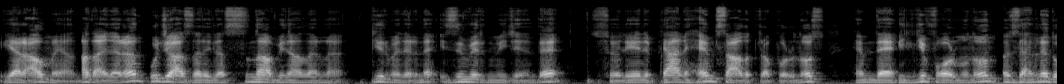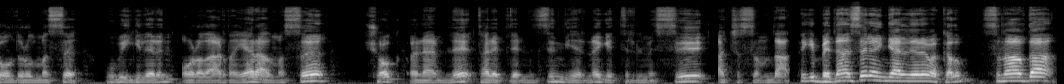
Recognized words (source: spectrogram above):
yer almayan adayların bu cihazlarıyla sınav binalarına girmelerine izin verilmeyeceğini de söyleyelim. Yani hem sağlık raporunuz hem de bilgi formunun özenle doldurulması, bu bilgilerin oralarda yer alması çok önemli taleplerinizin yerine getirilmesi açısından. Peki bedensel engellere bakalım. Sınavda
